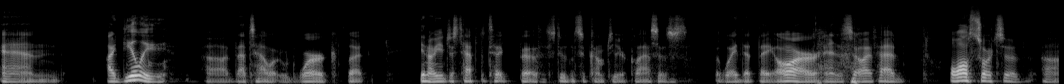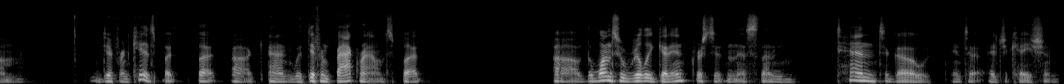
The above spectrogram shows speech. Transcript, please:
And ideally, uh, that's how it would work. But you know, you just have to take the students who come to your classes the way that they are. And so I've had all sorts of um, different kids, but but uh, and with different backgrounds. But uh, the ones who really get interested in this then tend to go into education,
